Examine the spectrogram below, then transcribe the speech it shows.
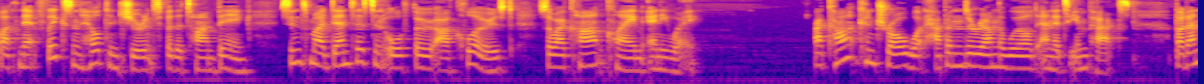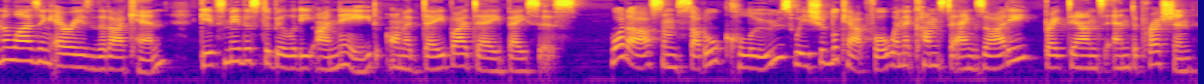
like Netflix and health insurance for the time being, since my dentist and ortho are closed, so I can't claim anyway. I can't control what happens around the world and its impacts, but analysing areas that I can gives me the stability I need on a day by day basis. What are some subtle clues we should look out for when it comes to anxiety, breakdowns, and depression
